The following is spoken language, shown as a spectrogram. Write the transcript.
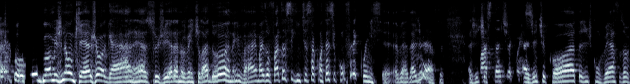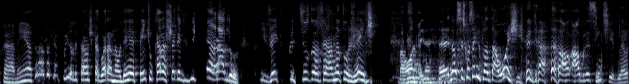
é... O Gomes não quer jogar né, sujeira no ventilador, nem vai, mas o fato é o seguinte: isso acontece com frequência. A verdade é essa. A gente, Bastante frequência. A gente cota, a gente conversa sobre ferramenta, não, tá tranquilo e tal, acho que agora não. De repente o cara chega desesperado e, gente, preciso da ferramenta urgente. Da ontem, né? É, não, vocês conseguem implantar hoje? Algo nesse sentido, né?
